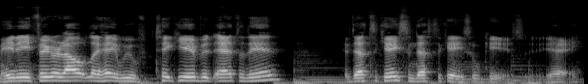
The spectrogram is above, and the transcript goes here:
Maybe they figure it out like, hey, we'll take care of it after then. If that's the case, then that's the case. Who cares? Hey.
